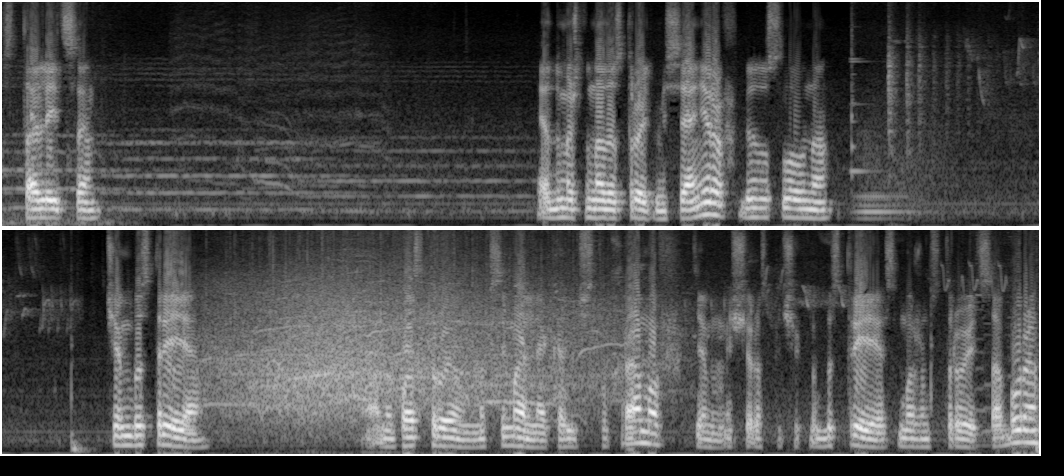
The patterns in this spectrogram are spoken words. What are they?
в столице. Я думаю, что надо строить миссионеров, безусловно. Чем быстрее а, мы построим максимальное количество храмов, тем, еще раз подчеркну, быстрее сможем строить соборы.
